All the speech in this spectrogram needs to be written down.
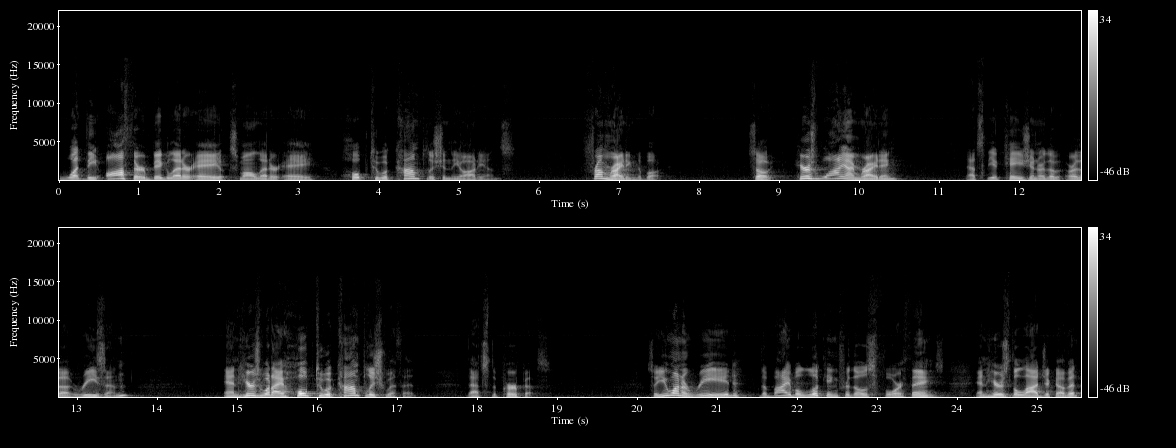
what the author, big letter A, small letter A, hoped to accomplish in the audience from writing the book. So here's why I'm writing. That's the occasion or the, or the reason. And here's what I hope to accomplish with it. That's the purpose. So you want to read the Bible looking for those four things. And here's the logic of it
